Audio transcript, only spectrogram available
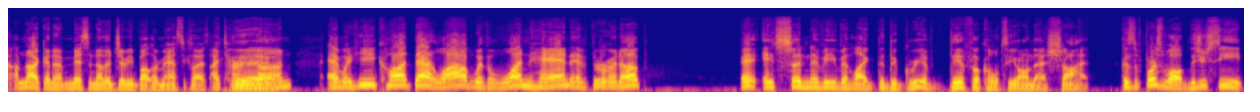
I'm not gonna miss another Jimmy Butler masterclass. I turned it on, and when he caught that lob with one hand and threw it up, it, it shouldn't have even like the degree of difficulty on that shot. Because first of all, did you see?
